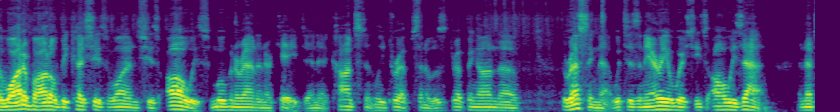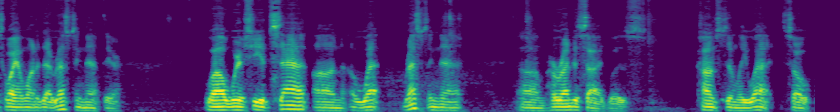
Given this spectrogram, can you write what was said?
the water bottle, because she's one, she's always moving around in her cage, and it constantly drips, and it was dripping on the, the resting mat, which is an area where she's always at, and that's why I wanted that resting mat there. Well, where she had sat on a wet resting mat, um, her underside was constantly wet. So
